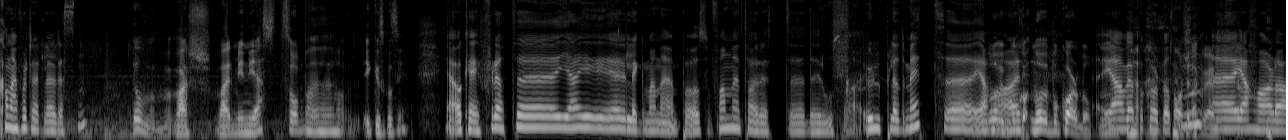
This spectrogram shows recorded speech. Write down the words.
Kan jeg fortelle resten? Jo, vær, vær min gjest, som ikke skal si. Ja, ok. Fordi at eh, jeg legger meg ned på sofaen, jeg tar et, eh, det rosa ullpleddet mitt. Eh, jeg Nå er vi har på, nå er vi på Kålbotn. Ja, vi er på Kålbotn. Jeg har da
